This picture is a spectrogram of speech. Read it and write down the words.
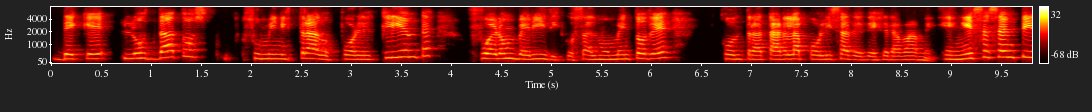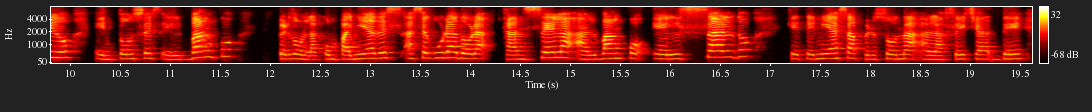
de que los datos suministrados por el cliente fueron verídicos al momento de contratar la póliza de desgravamen. En ese sentido, entonces el banco, perdón, la compañía aseguradora cancela al banco el saldo que tenía esa persona a la fecha de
